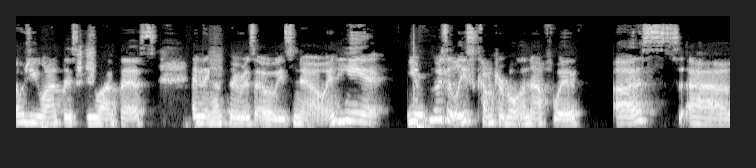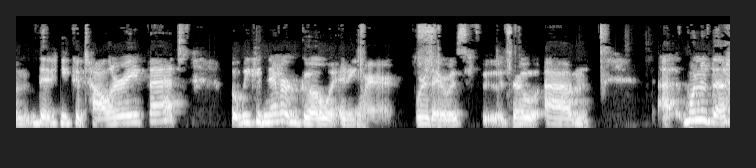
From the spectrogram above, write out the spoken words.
oh, do you want this? Do you want this? And the answer was always no. And he, you know, he was at least comfortable enough with us um, that he could tolerate that, but we could never go anywhere where there was food. So um, uh, one of the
